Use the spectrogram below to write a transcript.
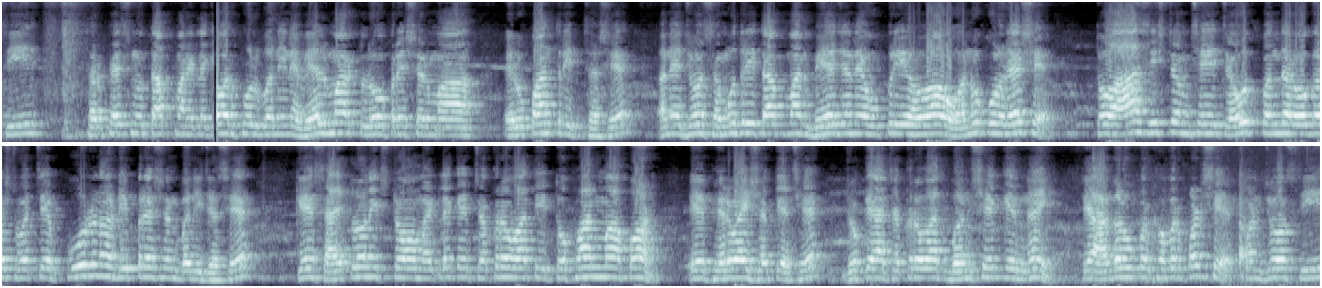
સી સરફેસનું તાપમાન એટલે પાવરફુલ બનીને વેલમાર્ક લો પ્રેશરમાં એ રૂપાંતરિત થશે અને જો સમુદ્રી તાપમાન ભેજ અને ઉપરી હવાઓ અનુકૂળ રહેશે, તો આ સિસ્ટમ છે એ ચૌદ પંદર ઓગસ્ટ વચ્ચે પૂર્ણ ડિપ્રેશન બની જશે. કે સાયક્લોનિક સ્ટોમ એટલે કે ચક્રવાતી તોફાનમાં પણ એ ફેરવાઈ શકે છે. જો કે આ ચક્રવાત બનશે કે નહીં, તે આગળ ઉપર ખબર પડશે. પણ જો સી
